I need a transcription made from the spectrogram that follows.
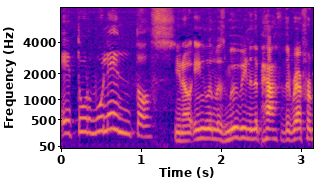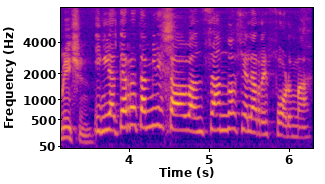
eh, turbulentos. You know, England was moving in the path of the Reformation, Inglaterra también estaba avanzando hacia la reforma.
